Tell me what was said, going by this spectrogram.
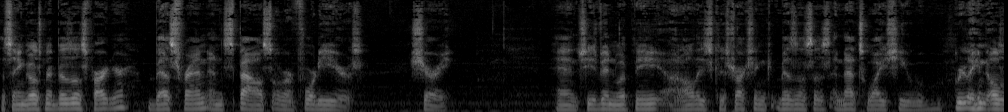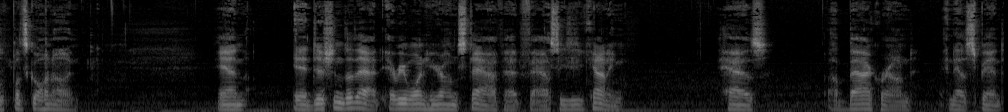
The same goes my business partner, best friend, and spouse over 40 years, Shari. And she's been with me on all these construction businesses, and that's why she really knows what's going on. And In addition to that, everyone here on staff at Fast Easy Accounting has a background and has spent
